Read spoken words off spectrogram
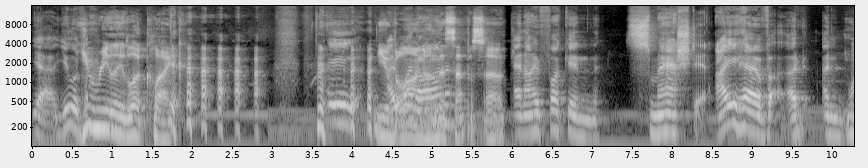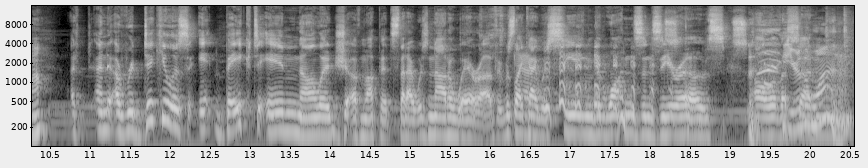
yeah, you look. you really look like hey, you belong on on- this episode. and I fucking smashed it. I have a, an, Well, a, an, a ridiculous i baked in knowledge of Muppets that I was not aware of. It was like I was seeing the ones and zeros all of a you're sudden. the one.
